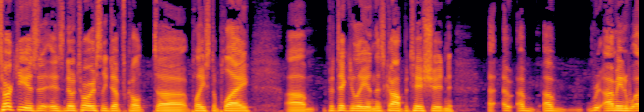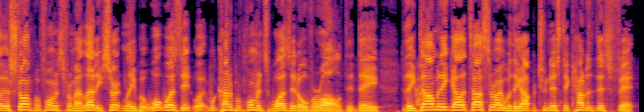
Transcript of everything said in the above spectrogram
Turkey is is notoriously difficult uh, place to play, um, particularly in this competition a, a, a, I mean, a strong performance from Atleti certainly, but what was it? What, what kind of performance was it overall? Did they did they dominate Galatasaray? Were they opportunistic? How does this fit?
